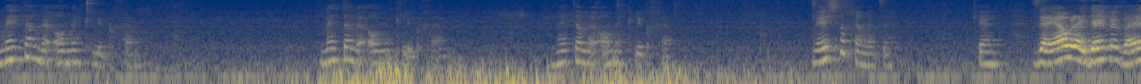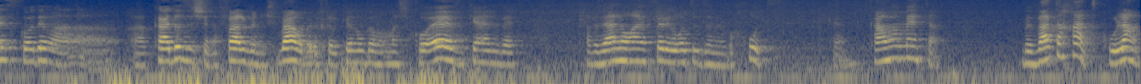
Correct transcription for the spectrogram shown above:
מתה מעומק לבכם. מתה מעומק לבכם. מתה מעומק לבכם. ויש לכם את זה, כן? זה היה אולי די מבאס קודם, הכד הזה שנפל ונשבר, ולחלקנו גם ממש כואב, כן? ו... אבל זה היה נורא יפה לראות את זה מבחוץ. כן. כמה מתה? בבת אחת, כולם.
